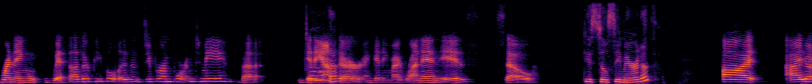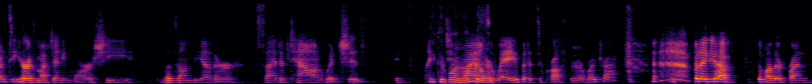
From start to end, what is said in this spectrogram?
running with other people isn't super important to me, but getting oh, okay. out there and getting my run in is. So, do you still see Meredith? Uh, I don't see her as much anymore. She lives on the other side of town, which is it's like you could two run miles away, but it's across the railroad tracks. but I do have some other friends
